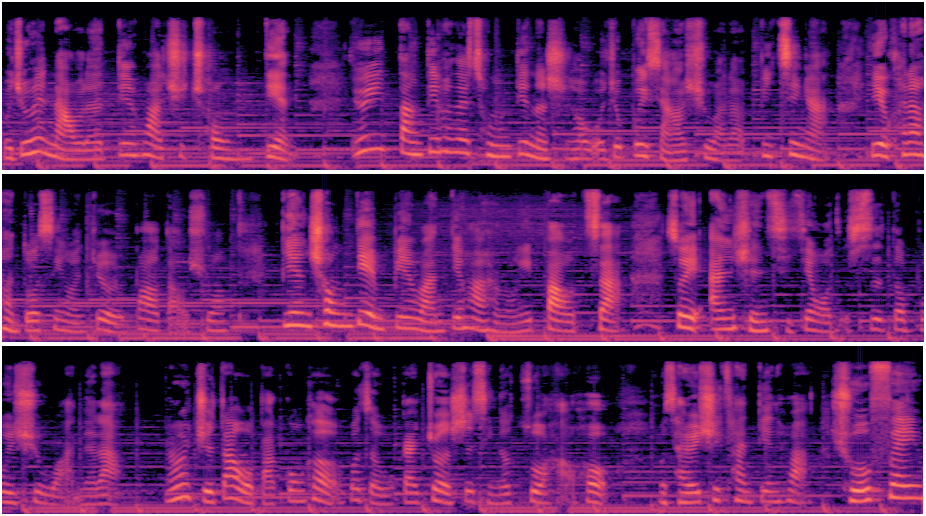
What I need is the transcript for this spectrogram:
我就会拿我的电话去充电，因为当电话在充电的时候，我就不想要去玩了。毕竟啊，也有看到很多新闻就有报道说，边充电边玩电话很容易爆炸，所以安全起见，我是都不会去玩的啦。然后直到我把功课或者我该做的事情都做好后，我才会去看电话，除非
